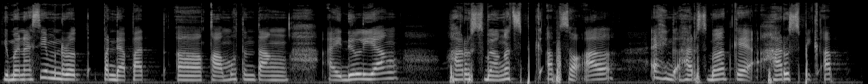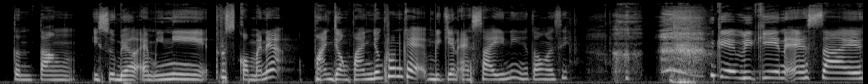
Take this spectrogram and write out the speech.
gimana sih menurut pendapat eh, kamu tentang idol yang harus banget speak up soal eh nggak harus banget kayak harus speak up tentang isu BLM ini. Terus komennya panjang-panjang Ron kayak bikin esai ini tau gak sih? Kayak bikin esai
